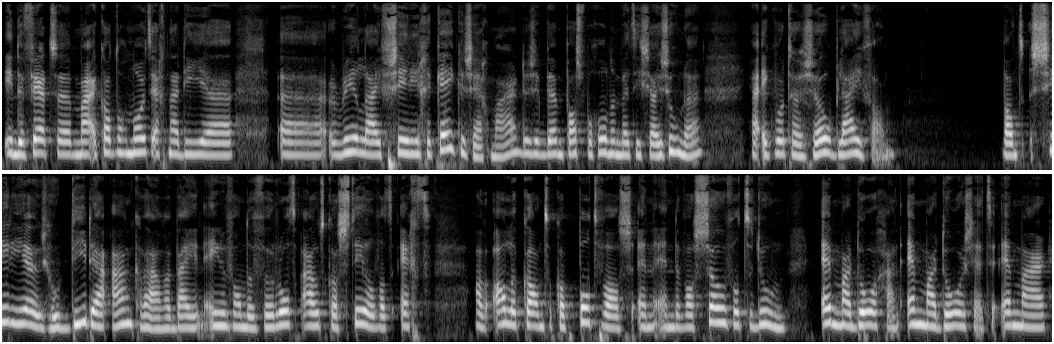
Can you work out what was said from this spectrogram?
in de verte, maar ik had nog nooit echt naar die uh, uh, real-life serie gekeken, zeg maar. Dus ik ben pas begonnen met die seizoenen. Ja, ik word er zo blij van. Want serieus, hoe die daar aankwamen bij een een of ander verrot oud kasteel, wat echt aan alle kanten kapot was en, en er was zoveel te doen. En maar doorgaan en maar doorzetten. En maar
